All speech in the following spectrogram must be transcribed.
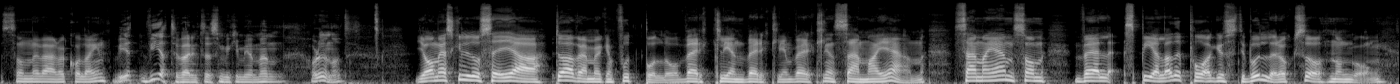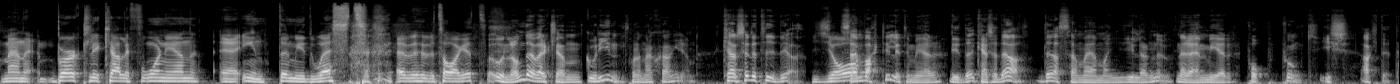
som är värda att kolla in. Vet, vet tyvärr inte så mycket mer, men har du något? Ja, men jag skulle då säga, utöver American Football då, verkligen, verkligen, verkligen Sam I Am. Sam I Am som väl spelade på Augustibuller också någon gång. Men Berkeley, Kalifornien, är inte Midwest överhuvudtaget. Jag undrar om det verkligen går in på den här genren. Kanske det tidiga. Ja, Sen vart det lite mer, det är det, kanske det, det är man gillar nu. När det är mer pop-punk-ish-aktigt.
